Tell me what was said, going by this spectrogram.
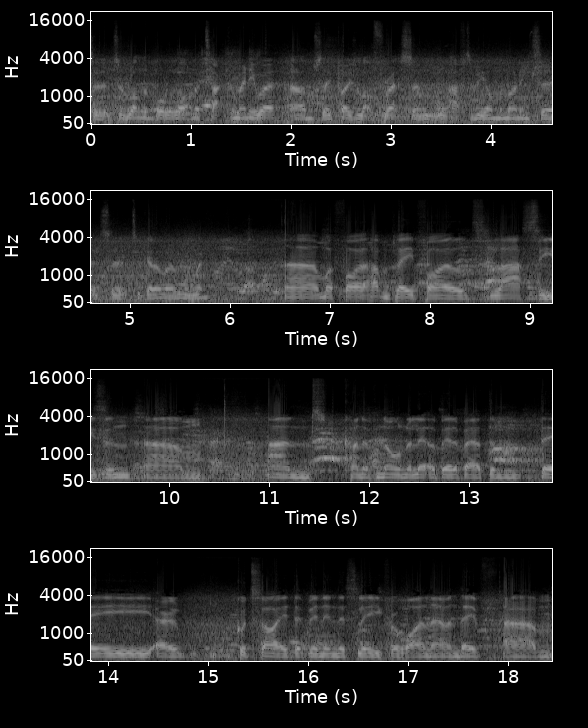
to, to, run the ball a lot and attack from anywhere. Um, so they pose a lot of threats. So we'll have to be on the money to, to, to get away with a win. Um, I haven't played Fylde last season um, and kind of known a little bit about them. They are a good side. They've been in this league for a while now, and they've um,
